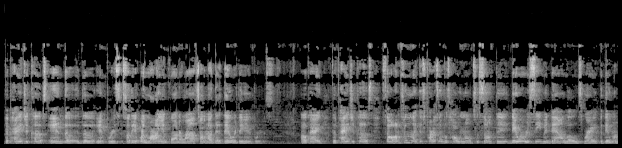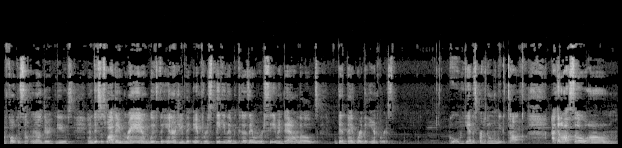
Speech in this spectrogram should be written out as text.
The Page of Cups and the, the Empress. So they were lying going around talking about that they were the Empress. Okay, the Page of Cups. So I'm feeling like this person was holding on to something. They were receiving downloads, right? But they weren't focusing on their gifts. And this is why they ran with the energy of the Empress, thinking that because they were receiving downloads, that they were the Empress. Oh, yeah, this person don't want me to talk. I can also um,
